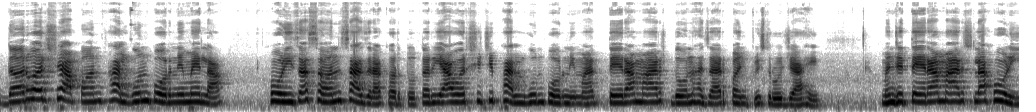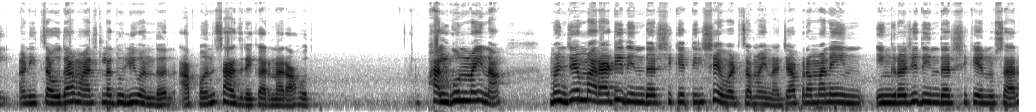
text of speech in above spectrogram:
दरवर्षी आपण फाल्गुन पौर्णिमेला होळीचा सण साजरा करतो. तर यावर्षीची फाल्गुन पौर्णिमा तेरा मार्च दोन हजार पंचवीस रोजी आहे. म्हणजे तेरा मार्चला होळी आणि चौदा मार्चला धुलीवंदन आपण साजरे करणार आहोत. फाल्गुन महिना म्हणजे मराठी दिनदर्शिकेतील शेवटचा महिना ज्याप्रमाणे इन इंग्रजी दिनदर्शिकेनुसार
